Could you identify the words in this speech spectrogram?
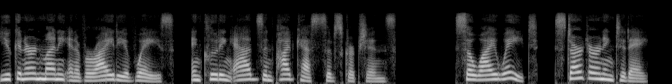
you can earn money in a variety of ways, including ads and podcast subscriptions. So why wait? Start earning today.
